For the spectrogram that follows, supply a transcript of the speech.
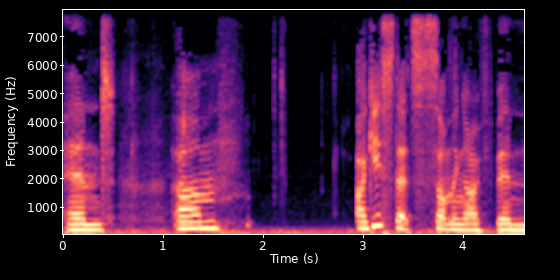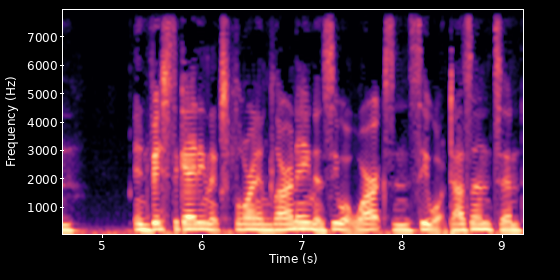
And um, I guess that's something I've been investigating and exploring and learning and see what works and see what doesn't. And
